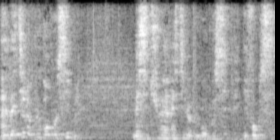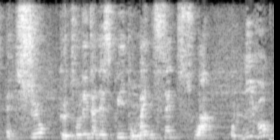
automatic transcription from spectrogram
Investir le plus gros possible mais si tu investis le plus gros possible, il faut être sûr que ton état d'esprit, ton mindset soit au niveau.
